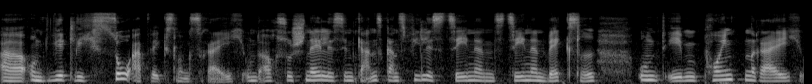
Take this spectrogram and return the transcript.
äh, und wirklich so abwechslungsreich und auch so schnell. Es sind ganz, ganz viele Szenen, Szenenwechsel und eben pointenreich.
